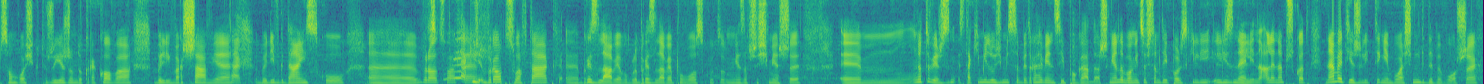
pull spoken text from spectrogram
są Włosi, którzy jeżdżą do Krakowa, byli w Warszawie, Tak. byli w Gdańsku, e, Wrocław jakiś. Wrocław, tak, e, Bryzlawia, w ogóle Bryzlawia po włosku, to mnie zawsze śmieszy. No to wiesz, z, z takimi ludźmi sobie trochę więcej pogadasz, nie? No bo oni coś tam tej Polski li, liznęli, no ale na przykład, nawet jeżeli ty nie byłaś nigdy we Włoszech,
